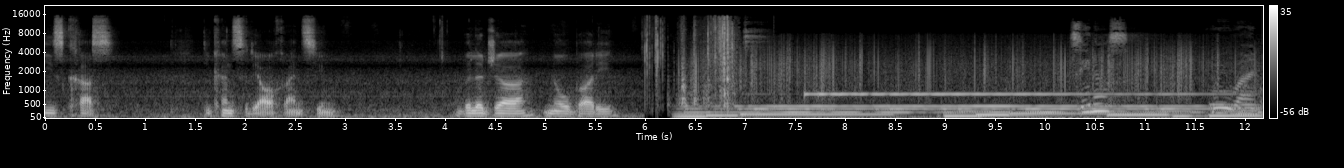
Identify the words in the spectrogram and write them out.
die ist krass. Die könntest du dir auch reinziehen. Villager Nobody. Sinus Rewind.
